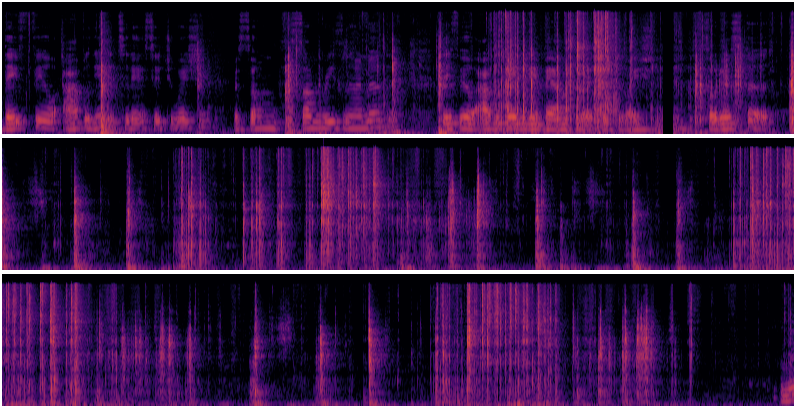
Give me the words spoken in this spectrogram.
they feel obligated to that situation for some some reason or another. They feel obligated and bound to that situation, so they're stuck. What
